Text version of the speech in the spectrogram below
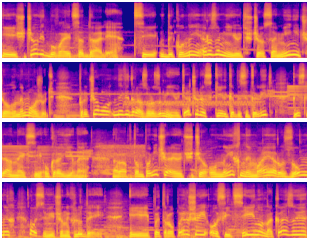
І що відбувається далі? Ці дикуни розуміють, що самі нічого не можуть, причому не відразу розуміють, а через кілька десятиліть після анексії України раптом помічають, що у них немає розумних освічених людей, і Петро І офіційно наказує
